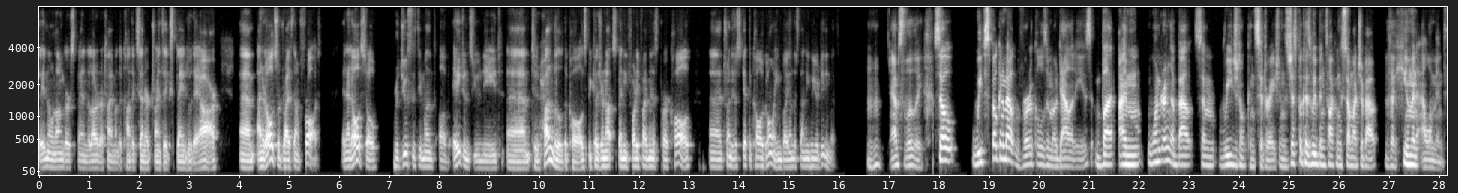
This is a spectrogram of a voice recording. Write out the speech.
they no longer spend a lot of their time on the contact center trying to explain who they are, um, and it also drives down fraud, and it also reduces the amount of agents you need um, to handle the calls because you're not spending 45 minutes per call uh, trying to just get the call going by understanding who you're dealing with. Mm-hmm. Absolutely. So we've spoken about verticals and modalities, but I'm wondering about some regional considerations just because we've been talking so much about the human element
